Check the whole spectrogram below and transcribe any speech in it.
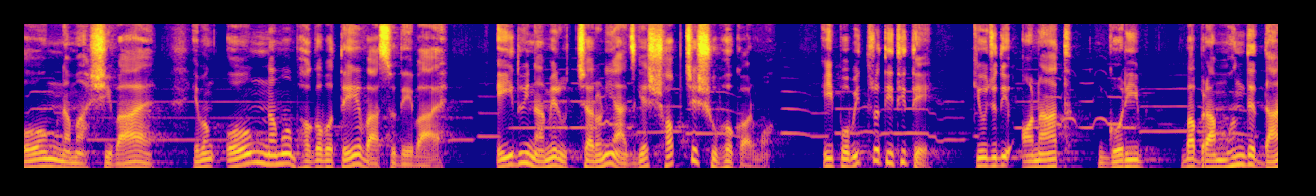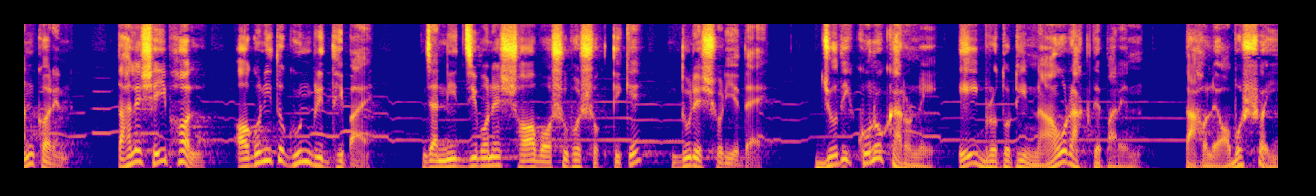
ওম নমঃ শিবায় এবং ওম নমো ভগবতে বাসুদেবায়। এই দুই নামের উচ্চারণই আজকের সবচেয়ে শুভ কর্ম। এই পবিত্র তিথিতে কেউ যদি অনাথ, গরিব বা ব্রাহ্মণদের দান করেন, তাহলে সেই ফল অগণিত গুণ বৃদ্ধি পায়, যা নিজ জীবনের সব অশুভ শক্তিকে দূরে সরিয়ে দেয়। যদি কোনো কারণে এই ব্রতটি নাও রাখতে পারেন, তাহলে অবশ্যই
